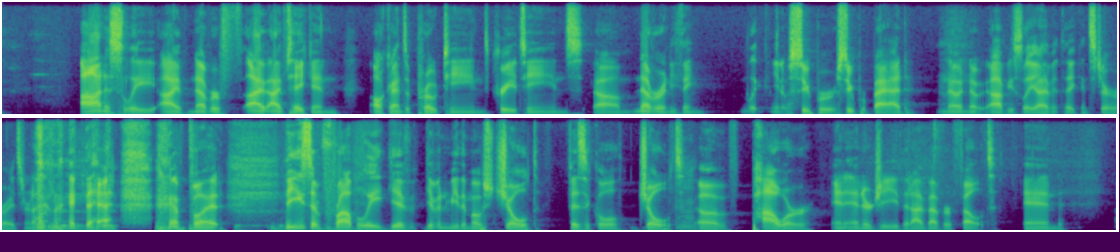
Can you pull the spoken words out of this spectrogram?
honestly, I've never I've, I've taken all kinds of proteins, creatines, um, never anything like you know super super bad no, no. Obviously, I haven't taken steroids or nothing like that. but these have probably give, given me the most jolt, physical jolt mm. of power and energy that I've ever felt. And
